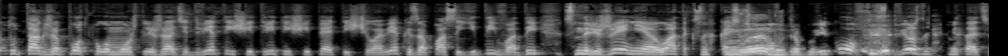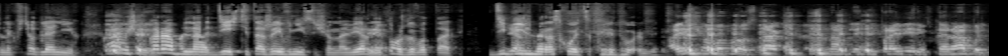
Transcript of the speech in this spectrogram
Тут также под полом может лежать и 2000, и 3000, и 5000 человек, и запасы еды, воды, снаряжения, латексных костюмов, да, дробовиков, звездочек метательных, все для них. Там еще корабль на 10 этажей вниз еще, наверное, тоже вот так дебильно Нет. расходится коридорами. А еще вопрос, так, она, блядь, не проверив корабль,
